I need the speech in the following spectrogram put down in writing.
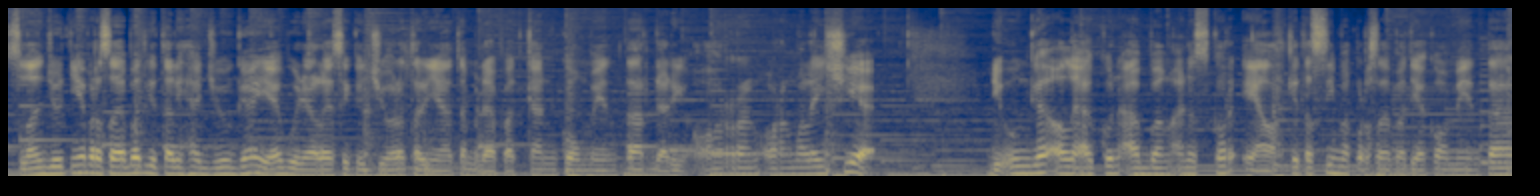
Selanjutnya persahabat kita lihat juga ya Bunda Lesti Kejora ternyata mendapatkan komentar dari orang-orang Malaysia diunggah oleh akun abang underscore L. Kita simak persahabat ya komentar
